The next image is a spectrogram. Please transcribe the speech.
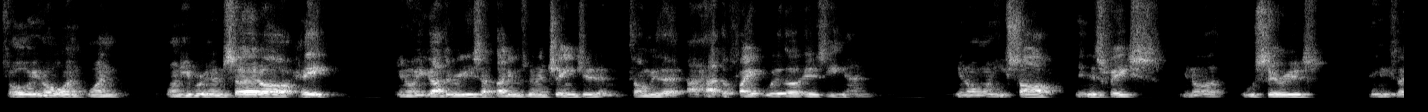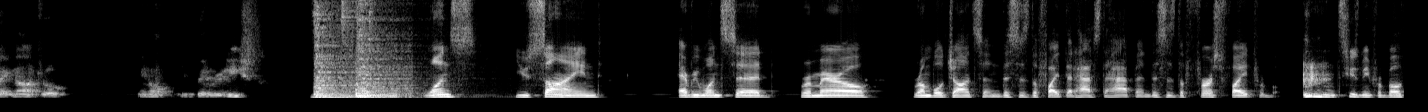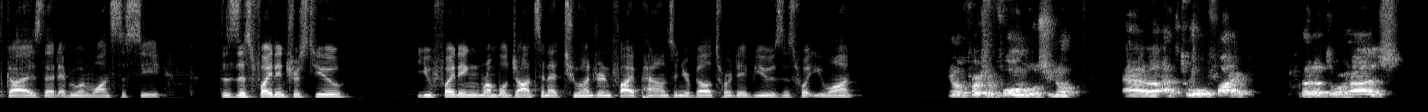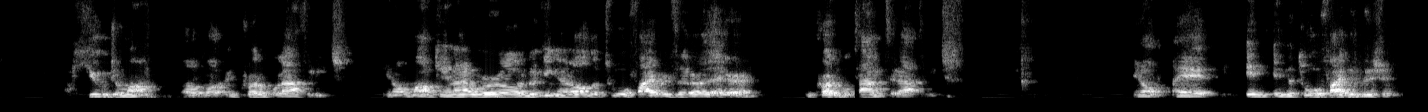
So you know, when when when Ibrahim said, uh, "Hey, you know, you got the release," I thought he was going to change it and tell me that I had the fight with uh, Izzy, and you know, when he saw in his face, you know, it was serious, and he's like, "Nah, Joe, you know, you've been released." Once you signed, everyone said Romero, Rumble Johnson. This is the fight that has to happen. This is the first fight for, excuse me, for both guys that everyone wants to see. Does this fight interest you? You fighting Rumble Johnson at 205 pounds in your Bellator debut? Is this what you want? You know, first and foremost, you know, at, uh, at 205, Bellator has a huge amount of uh, incredible athletes. You know, Malky and I were uh, looking at all the 205ers that are there incredible, talented athletes. You know, in, in the 205 division,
